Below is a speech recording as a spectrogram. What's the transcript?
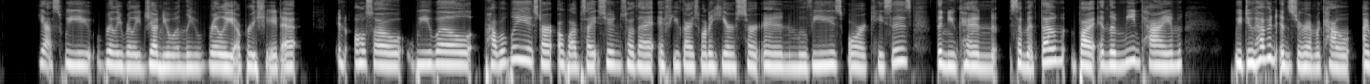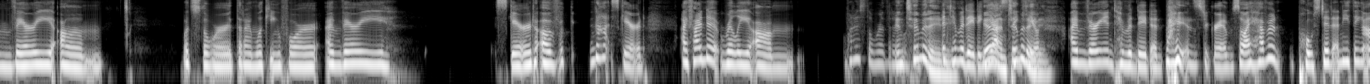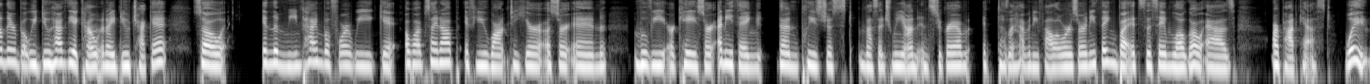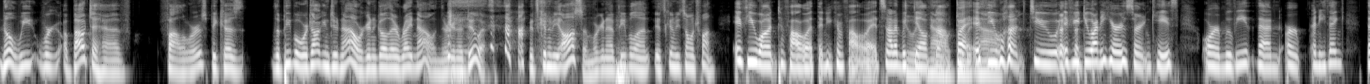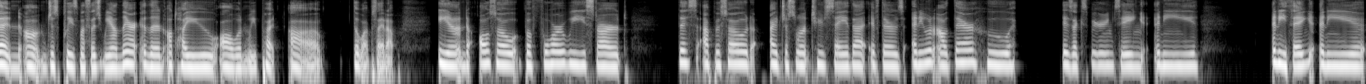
Yes, we really, really genuinely, really appreciate it. And also, we will probably start a website soon so that if you guys want to hear certain movies or cases, then you can submit them. But in the meantime, we do have an Instagram account. I'm very, um, what's the word that I'm looking for? I'm very scared of, not scared. I find it really, um, what is the word that I'm? Intimidating. Intimidating. Yeah, yes, thank you. intimidating. I'm very intimidated by Instagram. So I haven't posted anything on there, but we do have the account and I do check it. So in the meantime, before we get a website up, if you want to hear a certain movie or case or anything, then please just message me on Instagram. It doesn't have any followers or anything, but it's the same logo as our podcast. Wait, no, we we're about to have followers because the people we're talking to now are going to go there right now and they're going to do it. it's going to be awesome. We're going to have people on. It's going to be so much fun. if you want to follow it, then you can follow it. It's not a big Do deal if now, not. But if you want to, if you do want to hear a certain case or a movie, then or anything, then um, just please message me on there, and then I'll tell you all when we put uh the website up. And also, before we start this episode, I just want to say that if there's anyone out there who is experiencing any anything, any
